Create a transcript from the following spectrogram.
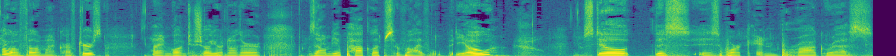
Hello fellow Minecrafters. I am going to show you another zombie apocalypse survival video. Still, this is work in progress.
